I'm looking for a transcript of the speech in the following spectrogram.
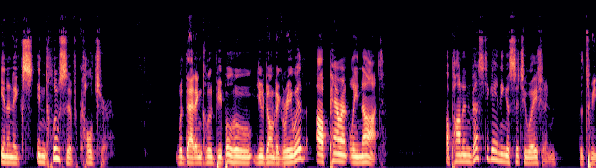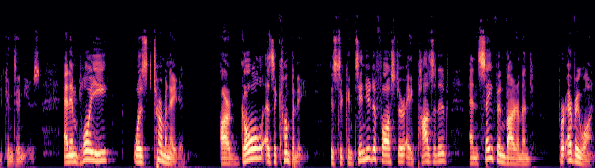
in an ex- inclusive culture. Would that include people who you don't agree with? Apparently not. Upon investigating a situation, the tweet continues, an employee was terminated. Our goal as a company is to continue to foster a positive and safe environment for everyone.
